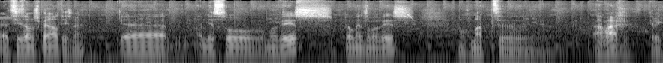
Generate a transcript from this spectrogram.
a decisão nos penaltis, não é? Eh, ameaçou uma vez, pelo menos uma vez, um remate à barra, creio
